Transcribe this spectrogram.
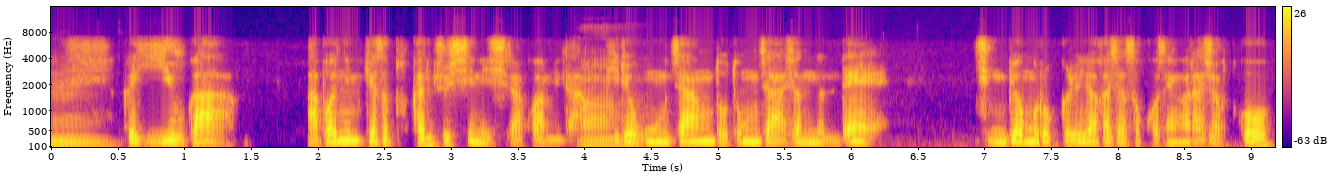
음. 그 이유가 아버님께서 북한 출신이시라고 합니다. 아. 비료 공장 노동자 하셨는데 징병으로 끌려가셔서 고생을 하셨고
